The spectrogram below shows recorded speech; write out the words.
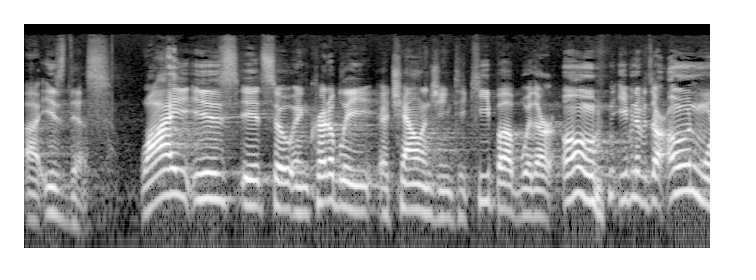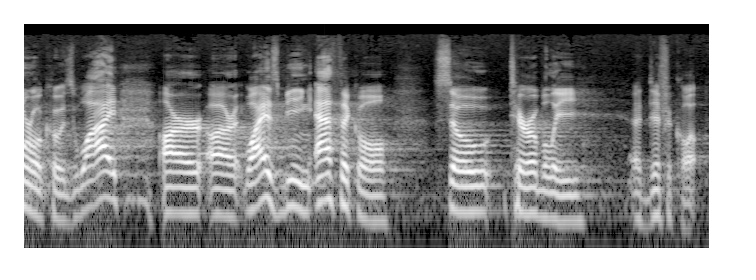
uh, is this? Why is it so incredibly uh, challenging to keep up with our own, even if it's our own moral codes? Why, are, are, why is being ethical so terribly uh, difficult?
